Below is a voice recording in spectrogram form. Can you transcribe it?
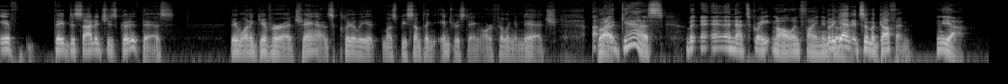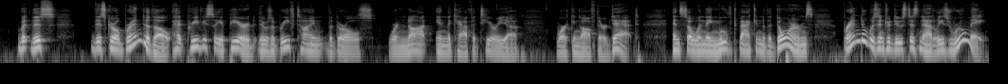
if they've decided she's good at this, they want to give her a chance. Clearly, it must be something interesting or filling a niche. But I guess, but and, and that's great and all and fine and but good. again, it's a MacGuffin. Yeah. But this this girl Brenda, though, had previously appeared. There was a brief time the girls were not in the cafeteria working off their debt. And so when they moved back into the dorms, Brenda was introduced as Natalie's roommate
